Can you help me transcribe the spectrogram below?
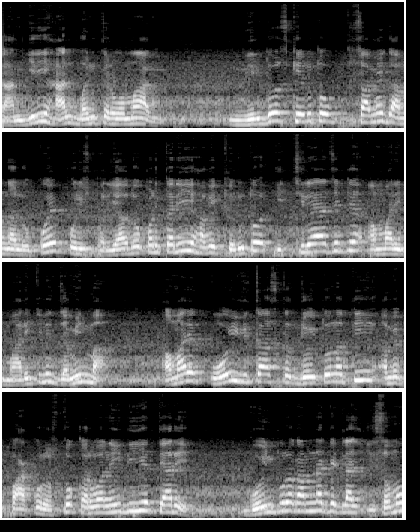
કામગીરી હાલ બંધ કરવામાં આવી. નિર્દોષ ખેડૂતો સામે ગામના લોકોએ પોલીસ ફરિયાદો પણ કરી. હવે ખેડૂતો ઈચ્છી રહ્યા છે કે અમારી માલિકીની જમીનમાં અમારે કોઈ વિકાસ જોઈતો નથી. અમે પાકો રસ્તો કરવા નહીં દઈએ ત્યારે ગોવિંદપુરા ગામના કેટલાક ઈસમો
